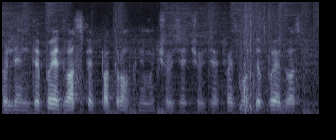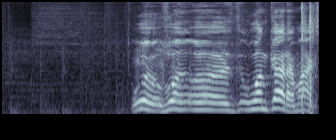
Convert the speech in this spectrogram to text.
Блин, ДП и 25 патрон к нему. Что взять, что взять? Возьму ДП и 20. Ой, вон, э, у ангара, Макс.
